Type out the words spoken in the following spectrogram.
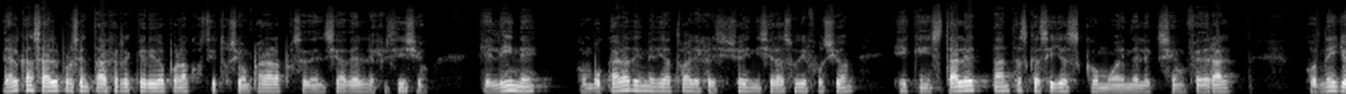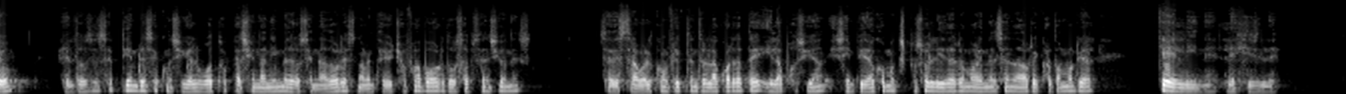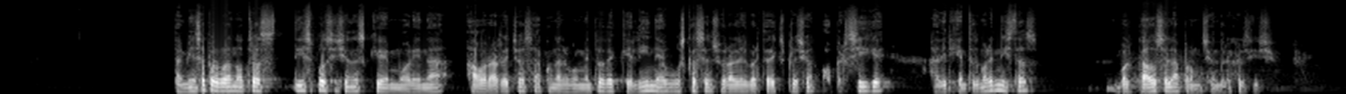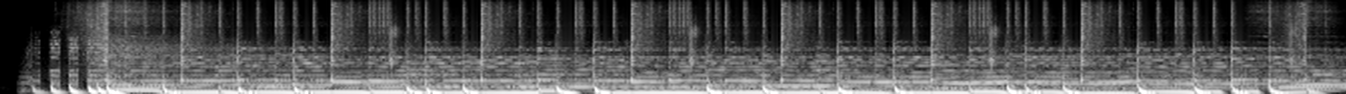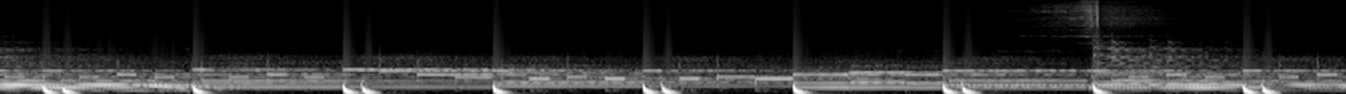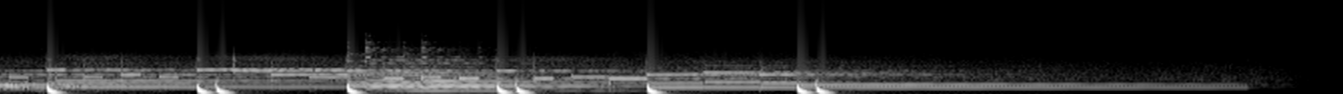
de alcanzar el porcentaje requerido por la Constitución para la procedencia del ejercicio, que el INE convocara de inmediato al ejercicio e iniciara su difusión y que instale tantas casillas como en elección federal. Con ello, el 2 de septiembre se consiguió el voto casi unánime de los senadores, 98 a favor, dos abstenciones. Se destrabó el conflicto entre la cuarta T y la oposición y se impidió, como expuso el líder de Morena, el senador Ricardo Monreal, que el INE legisle. También se aprobaron otras disposiciones que Morena ahora rechaza con el argumento de que el INE busca censurar la libertad de expresión o persigue a dirigentes morenistas volcados en la promoción del ejercicio.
